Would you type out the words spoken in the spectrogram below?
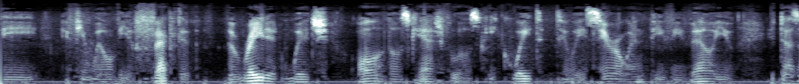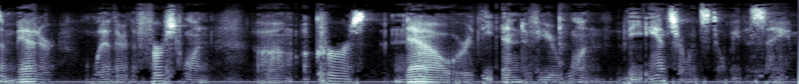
the, if you will, the effective, the rate at which all of those cash flows equate to a zero NPV value, it doesn't matter whether the first one um, occurs now or at the end of year one. The answer would still be the same.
